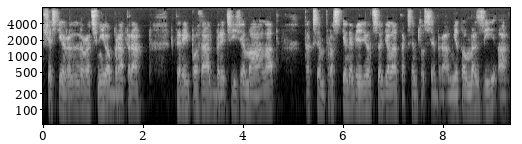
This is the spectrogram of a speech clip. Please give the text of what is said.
šestiročního bratra, který pořád brečí, že má hlad, tak jsem prostě nevěděl, co dělat, tak jsem to sebral. Mě to mrzí a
